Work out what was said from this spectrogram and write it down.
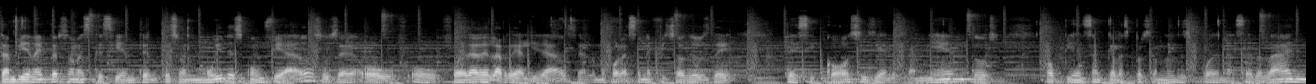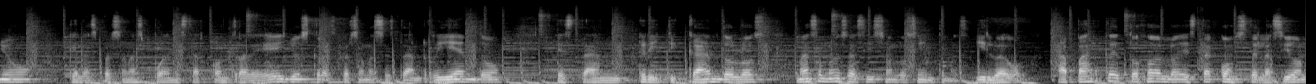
también hay personas que sienten que son muy desconfiados, o sea, o, fuera de la realidad, o sea, a lo mejor hacen episodios de, de psicosis y alejamientos, o piensan que las personas les pueden hacer daño, que las personas pueden estar contra de ellos, que las personas están riendo, están criticándolos, más o menos así son los síntomas. Y luego, aparte de toda esta constelación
